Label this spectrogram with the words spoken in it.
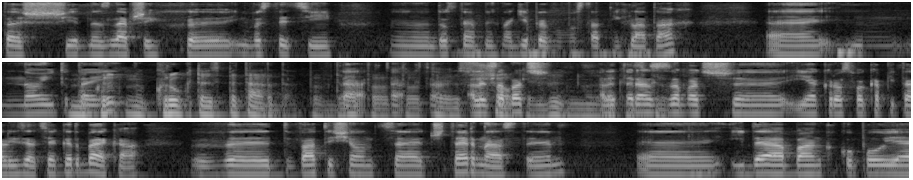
też jedne z lepszych y, inwestycji y, dostępnych na GPW w ostatnich latach. E, no i tutaj... No, no kruk to jest petarda, prawda? Tak, to, tak, to, tak. to jest ale zobacz, ale teraz zobacz jak rosła kapitalizacja Getbacka. W 2014 Idea Bank kupuje,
